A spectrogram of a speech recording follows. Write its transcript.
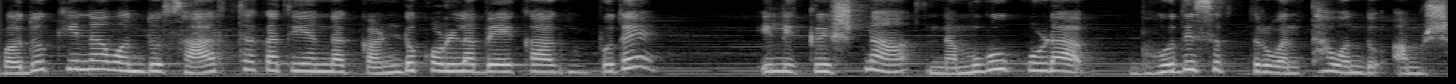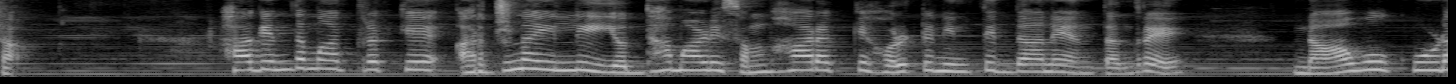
ಬದುಕಿನ ಒಂದು ಸಾರ್ಥಕತೆಯನ್ನು ಕಂಡುಕೊಳ್ಳಬೇಕಾಗುವುದೇ ಇಲ್ಲಿ ಕೃಷ್ಣ ನಮಗೂ ಕೂಡ ಬೋಧಿಸುತ್ತಿರುವಂಥ ಒಂದು ಅಂಶ. ಹಾಗೆಂದ ಮಾತ್ರಕ್ಕೆ ಅರ್ಜುನ ಇಲ್ಲಿ ಯುದ್ಧ ಮಾಡಿ ಸಂಹಾರಕ್ಕೆ ಹೊರಟು ನಿಂತಿದ್ದಾನೆ ಅಂತಂದ್ರೆ ನಾವು ಕೂಡ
